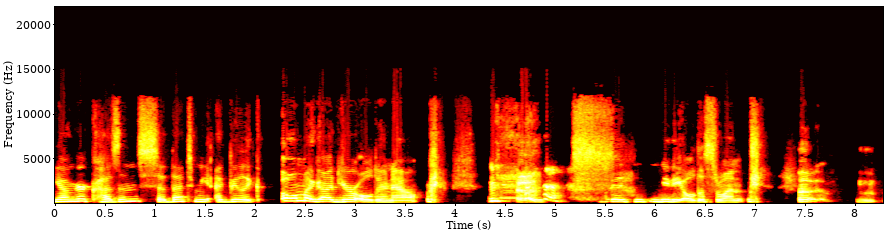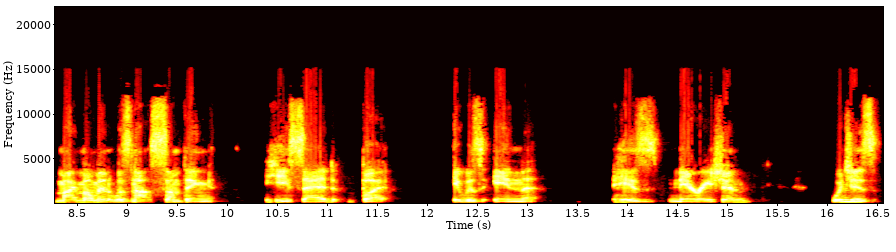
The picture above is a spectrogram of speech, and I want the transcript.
younger cousins said that to me i'd be like oh my god you're older now. Be like, you can be the oldest one. Uh, my moment was not something he said, but it was in his narration, which Mhm. is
